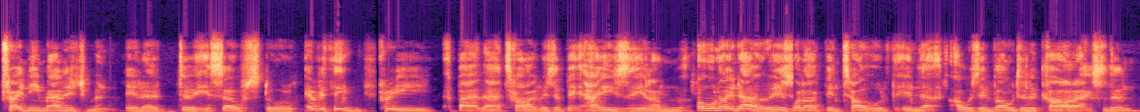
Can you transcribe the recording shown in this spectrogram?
trainee management in a do-it-yourself store. Everything pre about that time is a bit hazy, and I'm, all I know is what I've been told. In that I was involved in a car accident,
